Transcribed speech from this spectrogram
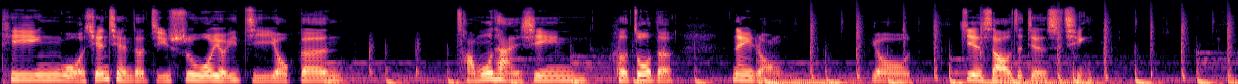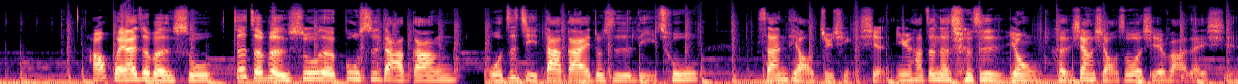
听我先前的集数。我有一集有跟草木谈心合作的内容，有介绍这件事情。好，回来这本书，这整本书的故事大纲，我自己大概就是理出三条剧情线，因为它真的就是用很像小说的写法在写。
